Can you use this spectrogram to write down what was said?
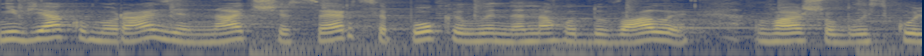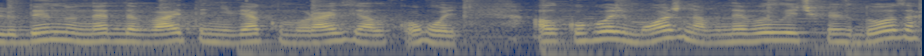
Ні в якому разі, наче серце, поки ви не нагодували вашу близьку людину, не давайте ні в якому разі алкоголь. Алкоголь можна в невеличких дозах,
